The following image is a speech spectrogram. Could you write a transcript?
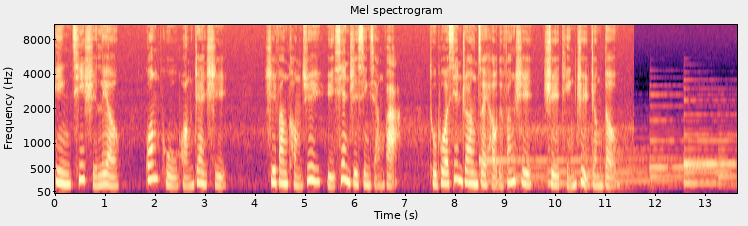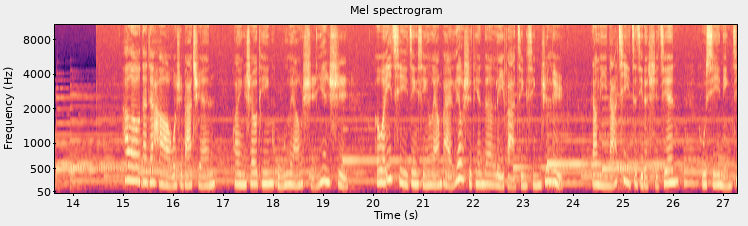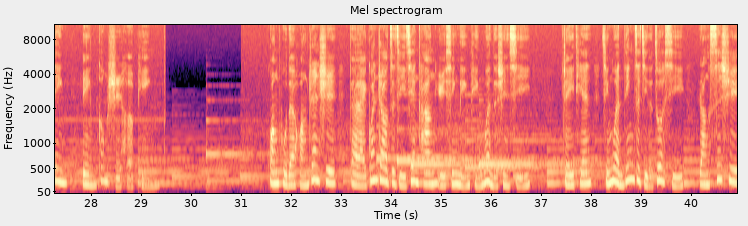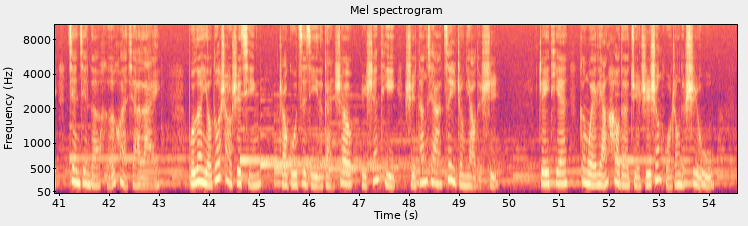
King 七十六，光谱黄战士，释放恐惧与限制性想法，突破现状最好的方式是停止争斗。Hello，大家好，我是八全，欢迎收听无聊实验室，和我一起进行两百六十天的立法进行之旅，让你拿起自己的时间，呼吸宁静，并共识和平。黄埔的黄战士带来关照自己健康与心灵平稳的讯息。这一天，请稳定自己的作息，让思绪渐渐的和缓下来。不论有多少事情，照顾自己的感受与身体是当下最重要的事。这一天，更为良好的觉知生活中的事物，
